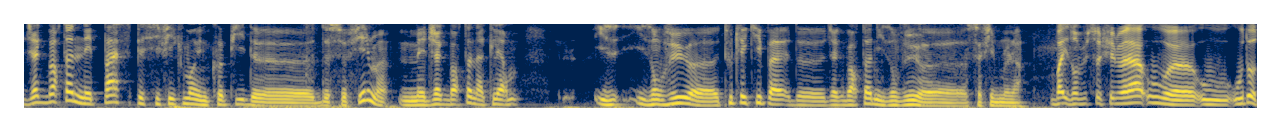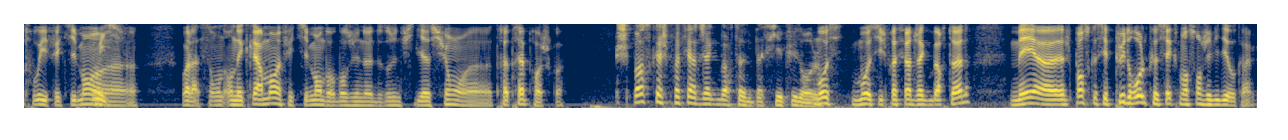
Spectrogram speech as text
Jack Burton n'est pas spécifiquement une copie de, de ce film, mais Jack Burton a clairement. Ils, ils ont vu, euh, toute l'équipe de Jack Burton, ils ont vu euh, ce film-là. Bah, ils ont vu ce film-là ou, euh, ou, ou d'autres, oui, effectivement. Oui. voilà, on, on est clairement effectivement dans, dans une, dans une filiation très très proche, quoi. Je pense que je préfère Jack Burton parce qu'il est plus drôle. Moi aussi, moi aussi, je préfère Jack Burton, mais je pense que c'est plus drôle que Sexe, mensonge et vidéo quand même.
